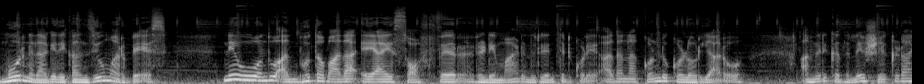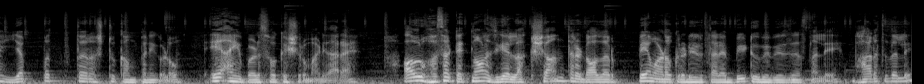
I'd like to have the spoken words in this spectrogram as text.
ಮೂರನೇದಾಗಿ ದಿ ಕನ್ಸ್ಯೂಮರ್ ಬೇಸ್. ನೀವು ಒಂದು ಅದ್ಭುತವಾದ ಎ ಐ ಸಾಫ್ಟ್ವೇರ್ ರೆಡಿ ಮಾಡಿದ್ರಿ ಅಂತ ಇಟ್ಕೊಳ್ಳಿ. ಅದನ್ನು ಕೊಂಡುಕೊಳ್ಳೋರು ಯಾರು? ಅಮೆರಿಕದಲ್ಲಿ ಶೇಕಡ ಎಪ್ಪತ್ತರಷ್ಟು ಕಂಪನಿಗಳು ಎ ಐ ಬಳಸೋಕೆ ಶುರು ಮಾಡಿದ್ದಾರೆ. ಅವರು ಹೊಸ ಟೆಕ್ನಾಲಜಿಗೆ ಲಕ್ಷಾಂತರ ಡಾಲರ್ ಪೇ ಮಾಡೋಕೆ ರೆಡಿ ಇರ್ತಾರೆ ಬಿ ಟು ಬಿ ಬಿಸ್ನೆಸ್ನಲ್ಲಿ ಭಾರತದಲ್ಲಿ?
